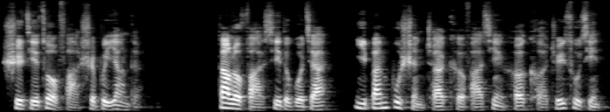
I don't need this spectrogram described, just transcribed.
世界做法是不一样的。大陆法系的国家一般不审查可罚性和可追诉性，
